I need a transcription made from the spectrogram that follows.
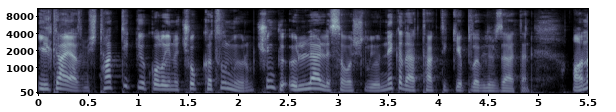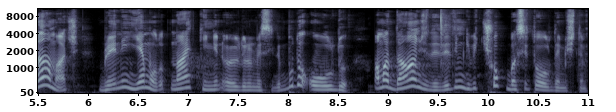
İlkay yazmış. Taktik yok olayına çok katılmıyorum. Çünkü ölülerle savaşılıyor. Ne kadar taktik yapılabilir zaten. Ana amaç Bran'in yem olup Night King'in öldürülmesiydi. Bu da oldu. Ama daha önce de dediğim gibi çok basit oldu demiştim.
